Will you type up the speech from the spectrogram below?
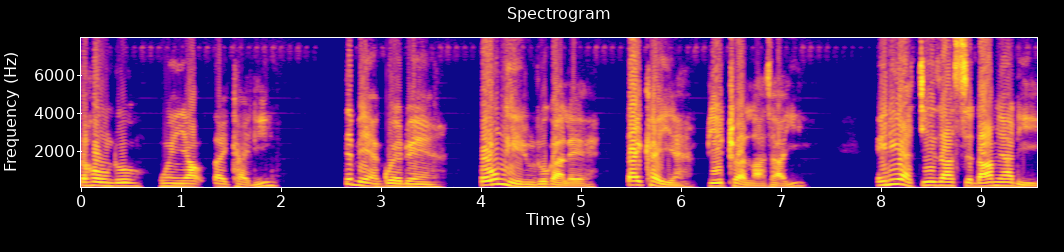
တဟုန်တို့ဝင်ရောက်တိုက်ခိုက်သည်တစ်ပင်အကွယ်တွင် ပုံးနေသူတို့ကလည်းတိုက်ခိုက်ရန်ပြေးထွက်လာကြ၏အိန္ဒိယကျေးစားစစ်သားများသည်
